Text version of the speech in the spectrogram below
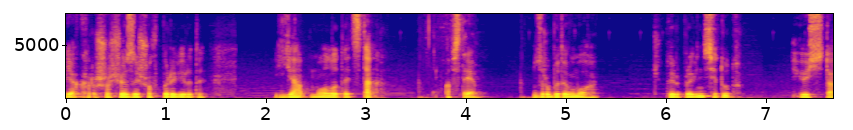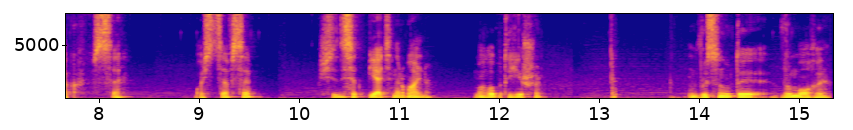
Як хорошо, що я зайшов перевірити. Я молодець. Так. Австрія. Зробити вимоги. Чотири провінції тут. І ось так, все. Ось це все. 65 нормально. Могло бути гірше. Висунути вимоги.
